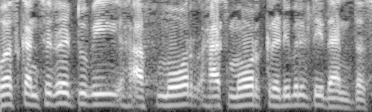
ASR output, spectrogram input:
was considered to be have more has more credibility than this.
